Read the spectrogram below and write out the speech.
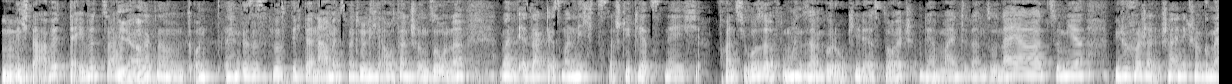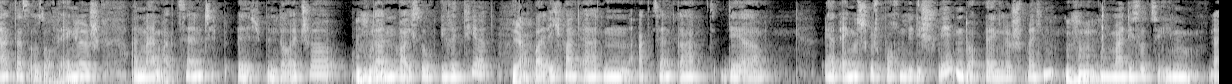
Mhm. Nicht David, David sagt, ja. gesagt. Und, und das ist lustig, der Name ist natürlich auch dann schon so, ne? Er sagt erstmal nichts, da steht jetzt nicht Franz Josef, wo man sagen würde, okay, der ist deutsch. Und er meinte dann so, naja, zu mir, wie du wahrscheinlich schon gemerkt hast, also auf Englisch, an meinem Akzent, ich, ich bin Deutscher. Und mhm. dann war ich so irritiert, ja. weil ich fand, er hat einen Akzent gehabt, der er hat Englisch gesprochen, wie die Schweden dort Englisch sprechen. Mhm. Und meinte ich so zu ihm, na,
